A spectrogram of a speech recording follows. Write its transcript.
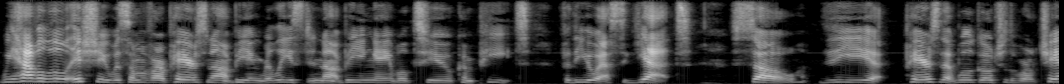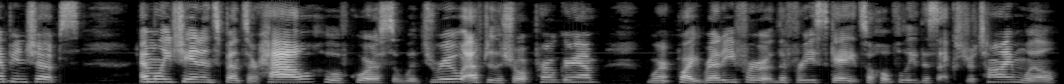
we have a little issue with some of our pairs not being released and not being able to compete for the US yet. So, the pairs that will go to the World Championships Emily Chan and Spencer Howe, who of course withdrew after the short program, weren't quite ready for the free skate, so hopefully this extra time will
